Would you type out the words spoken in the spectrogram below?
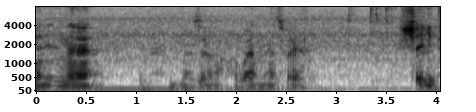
And in uh, another one as well. Shade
